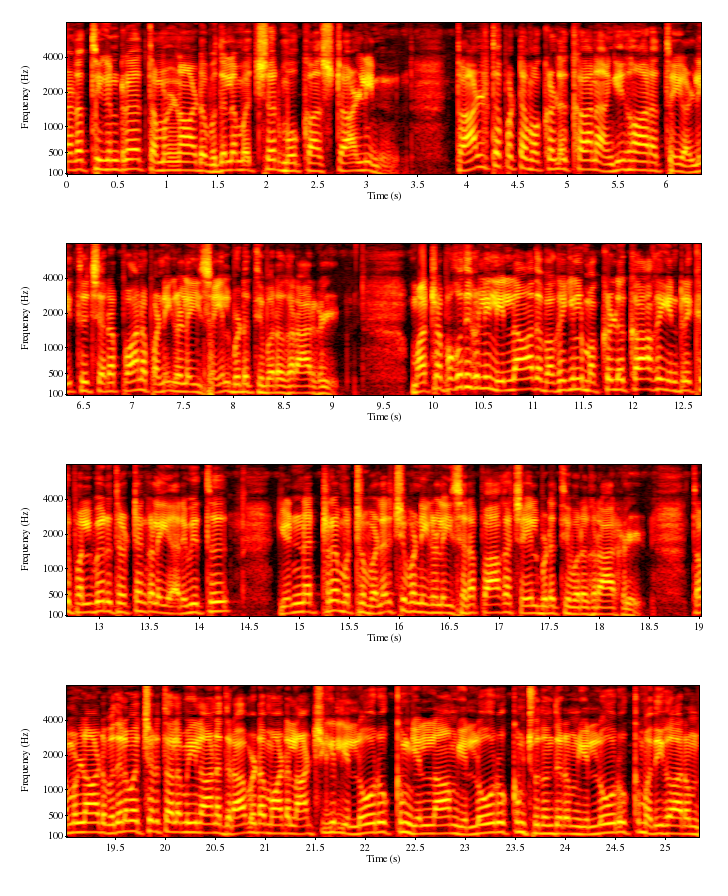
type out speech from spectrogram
நடத்துகின்ற தமிழ்நாடு முதலமைச்சர் மு க ஸ்டாலின் தாழ்த்தப்பட்ட மக்களுக்கான அங்கீகாரத்தை அளித்து சிறப்பான பணிகளை செயல்படுத்தி வருகிறார்கள். மற்ற பகுதிகளில் இல்லாத வகையில் மக்களுக்காக இன்றைக்கு பல்வேறு திட்டங்களை அறிவித்து எண்ணற்ற மற்றும் வளர்ச்சி பணிகளை சிறப்பாக செயல்படுத்தி வருகிறார்கள். தமிழ்நாடு முதலமைச்சர் தலைமையிலான திராவிட மாடல் ஆட்சியில் எல்லோருக்கும் எல்லாம் எல்லோருக்கும் சுதந்திரம் எல்லோருக்கும் அதிகாரம்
